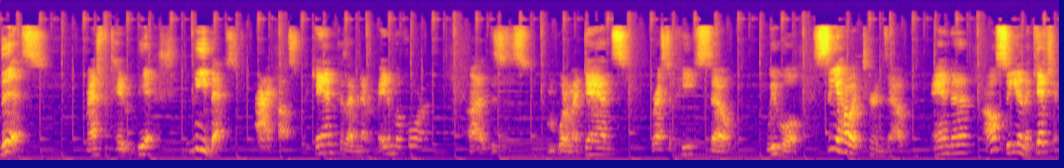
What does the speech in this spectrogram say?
this mashed potato dish. The best I possibly can because I've never made them before. Uh, this is one of my dad's recipes, so we will see how it turns out, and uh, I'll see you in the kitchen.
